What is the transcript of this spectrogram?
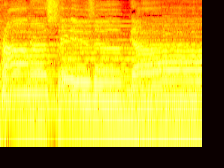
promises of God.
